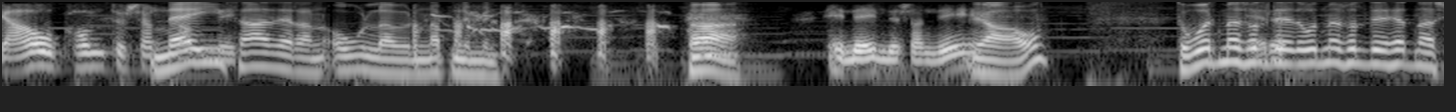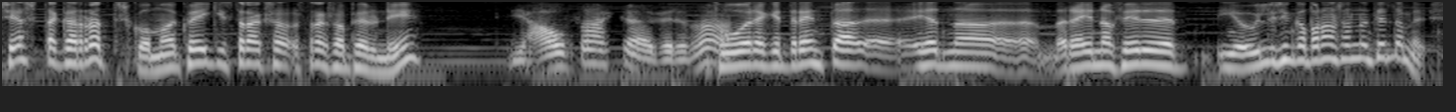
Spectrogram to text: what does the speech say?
Já, komdu sér Nei, það er hann Ólafur, nafni minn. Hinn einu sanni. já. Þú ert með svolítið, með svolítið hérna, sérstakar rödd, sko. Maður kveiki strax á, strax á perunni. Já, þakka þér fyrir það. Þú er ekkert reynd að eh, hérna, reyna fyrir þér í auglýsingabransanum til dæmis?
